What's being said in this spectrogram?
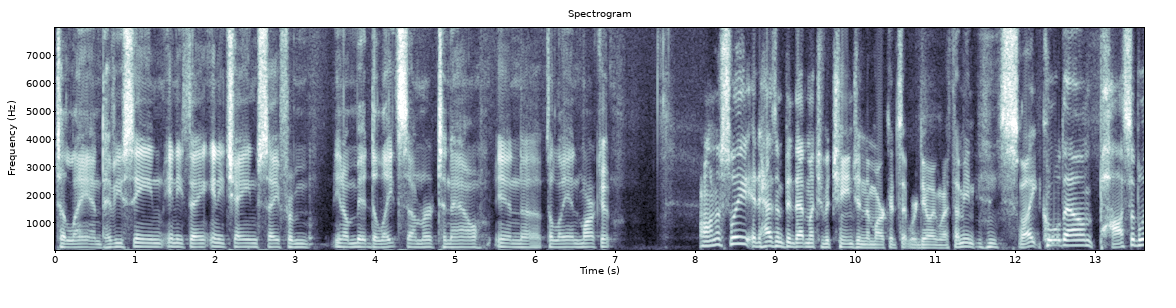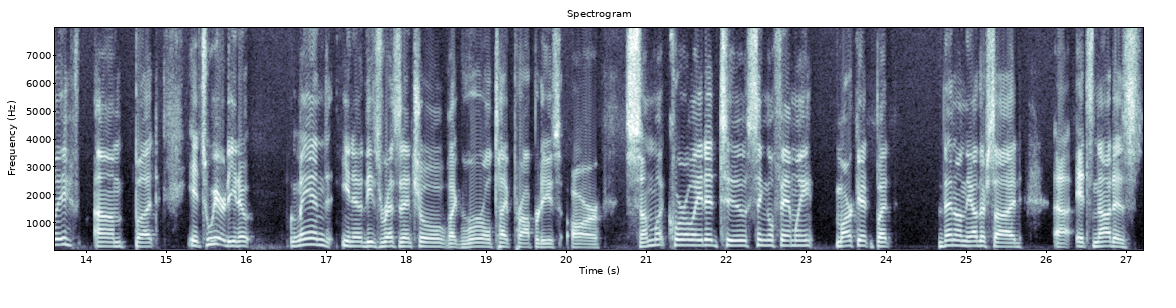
to land? Have you seen anything any change say from you know mid to late summer to now in uh, the land market? Honestly, it hasn't been that much of a change in the markets that we're dealing with. I mean, slight cool down, possibly, um, but it's weird. You know, land. You know, these residential, like rural type properties, are somewhat correlated to single family market, but then on the other side, uh, it's not as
